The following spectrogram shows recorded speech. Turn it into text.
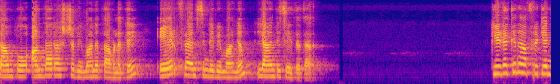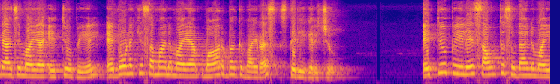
താംപോ അന്താരാഷ്ട്ര വിമാനത്താവളത്തിൽ എയർ ഫ്രാൻസിന്റെ വിമാനം ലാൻഡ് ചെയ്തത്. കിഴക്കൻ ആഫ്രിക്കൻ രാജ്യമായ എത്യോപ്യയിൽ എബോളയ്ക്ക് സമാനമായ മാർബഗ് വൈറസ് സ്ഥിരീകരിച്ചു. എത്യോപ്യയിലെ സൌത്ത് സുഡാനുമായി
